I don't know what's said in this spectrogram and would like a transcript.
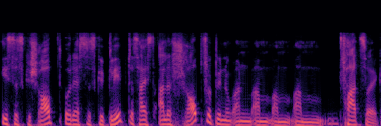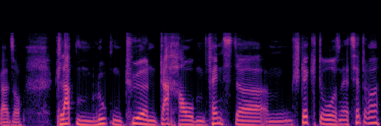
ist es geschraubt oder ist es geklebt? Das heißt, alle Schraubverbindungen am, am, am Fahrzeug, also Klappen, Luken, Türen, Dachhauben, Fenster, ähm, Steckdosen etc.,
